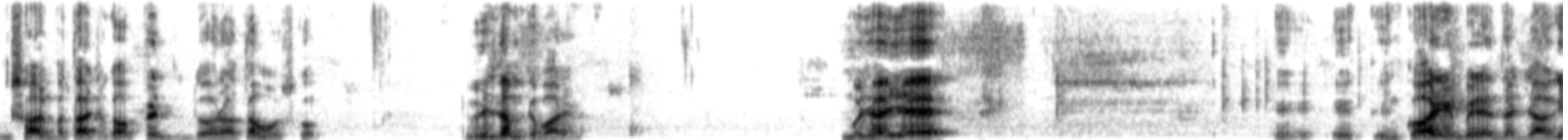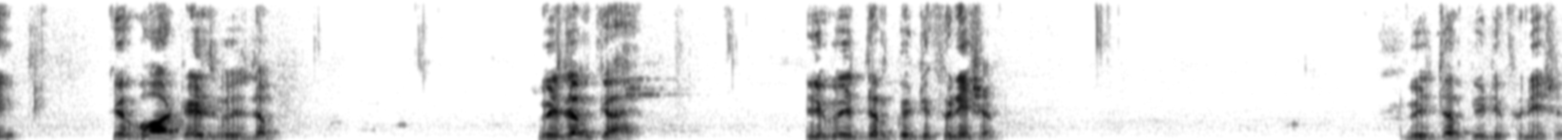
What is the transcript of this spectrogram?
مثال بتا چکا ہوں پھر دہراتا ہوں اس کو وزڈم کے بارے میں مجھے یہ انکوائری میرے اندر جاگی کہ واٹ از وزڈم وزڈم کیا ہے یعنی وزڈم کی ڈیفینیشن وزڈم کی ڈیفینیشن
